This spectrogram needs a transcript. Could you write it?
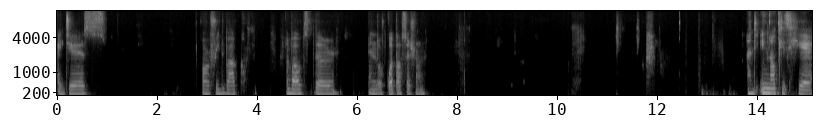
ideas or feedback about the end of quarter session? And Enoch is here.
